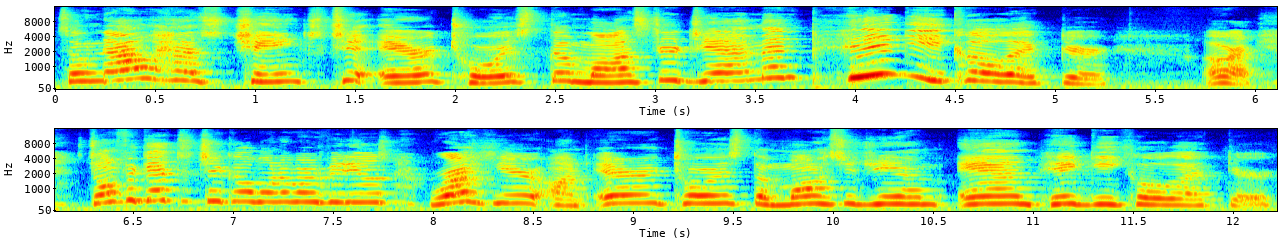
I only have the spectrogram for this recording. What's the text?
So now has changed to Air Torres, the Monster Jam and Piggy Collector. Alright, don't forget to check out one of our videos right here on Erick Torres, the Monster Jam, and Piggy Collector.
